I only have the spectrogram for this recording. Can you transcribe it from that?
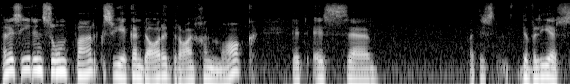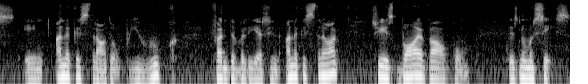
Hulle is hier in Sonpark, so jy kan daar 'n draai gaan maak. Dit is uh wat is De Villiers en Anneke straat op die hoek van De Villiers en Anneke straat. So jy is baie welkom. Dis nommer 6.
